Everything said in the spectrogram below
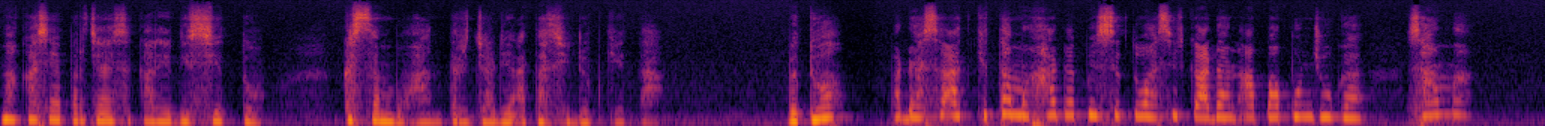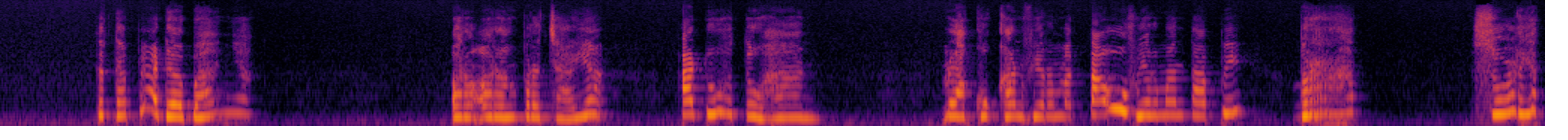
Maka saya percaya sekali di situ kesembuhan terjadi atas hidup kita. Betul? Pada saat kita menghadapi situasi keadaan apa pun juga sama. Tetapi ada banyak orang-orang percaya, aduh Tuhan, melakukan firman, tahu firman tapi berat, sulit.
